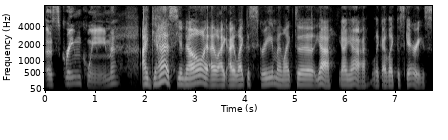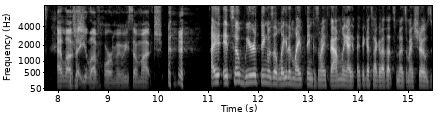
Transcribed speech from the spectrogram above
a scream queen. I guess, you know, I, I like I like to scream. I like to, yeah, yeah, yeah. Like I like the scaries. I love that you love horror movies so much. I it's a weird thing. It was a late in life thing because my family, I, I think I talk about that sometimes in my shows.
